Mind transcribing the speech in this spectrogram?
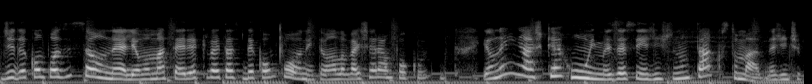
de decomposição, né? Ali é uma matéria que vai estar tá se decompondo, então ela vai cheirar um pouco. Eu nem acho que é ruim, mas assim, a gente não tá acostumado, né? A gente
